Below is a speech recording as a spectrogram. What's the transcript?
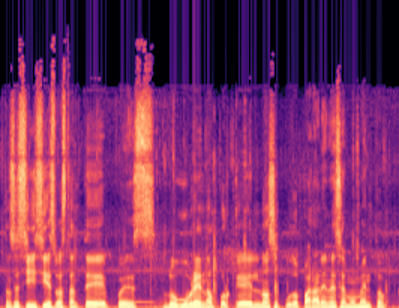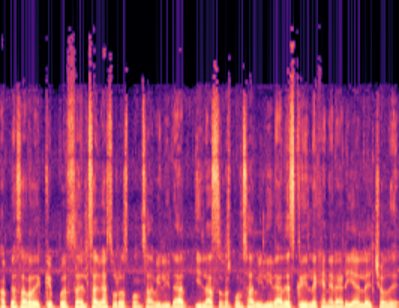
Entonces sí, sí es bastante pues lúgubre, ¿no? Porque él no se pudo parar en ese momento, a pesar de que pues él sabía su responsabilidad y las responsabilidades que le generaría el hecho de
